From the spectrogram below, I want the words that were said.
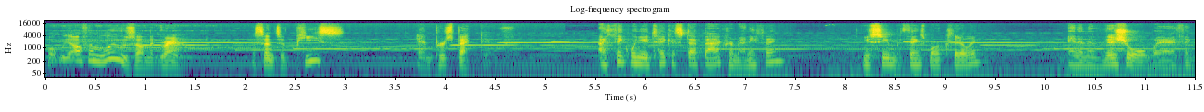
what we often lose on the ground a sense of peace and perspective. I think when you take a step back from anything, you see things more clearly. And in a visual way, I think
